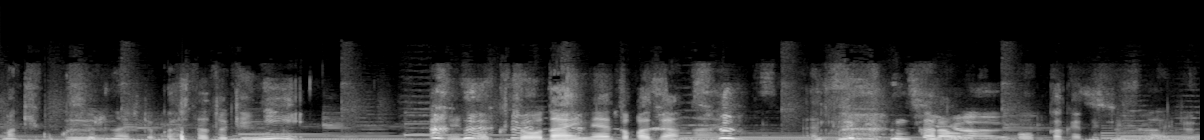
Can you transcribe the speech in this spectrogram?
まあ、帰国するなりとかした時に、連絡ちょうだいねとかじゃない。自分から追っかけてくスタイル、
